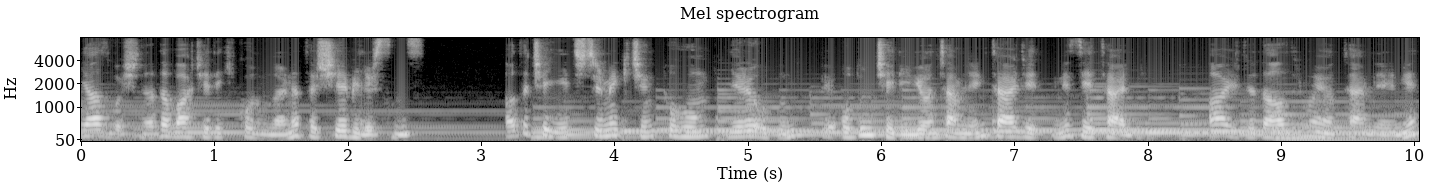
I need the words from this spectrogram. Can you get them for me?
yaz başında da bahçedeki konumlarına taşıyabilirsiniz. Adaçayı yetiştirmek için tohum, yarı odun ve odun çeliği yöntemlerini tercih etmeniz yeterli. Ayrıca daldırma yöntemlerini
